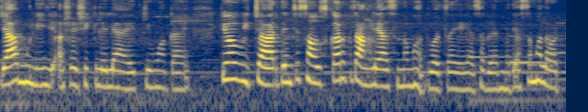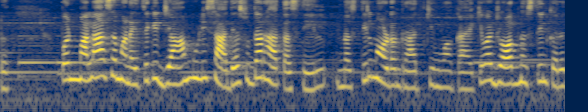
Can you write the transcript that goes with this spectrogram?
ज्या मुली अशा शिकलेल्या आहेत किंवा काय किंवा विचार त्यांचे संस्कार चांगले असणं महत्त्वाचं आहे या सगळ्यांमध्ये असं मला वाटतं. पण मला असं म्हणायचं की ज्या मुली साध्यासुद्धा राहत असतील नसतील मॉडर्न राहत किंवा काय किंवा जॉब नसतील करत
